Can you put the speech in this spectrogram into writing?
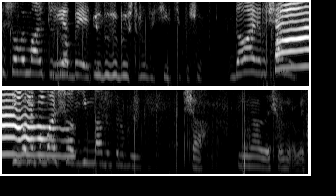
Прочитайте, що ви маєте Я зробити. дуже швидко летів, типу що. Давай розшариш, і вони побачать, що їм треба зробити. Ща, мені треба що зробити.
